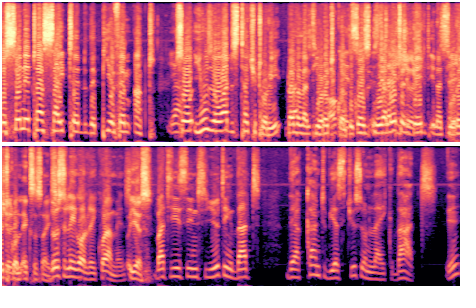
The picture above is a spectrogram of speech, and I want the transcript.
the senator cited the PFM Act. Yeah. So use the word statutory rather than theoretical Okay, because we are not engaged in a theoretical statutory. exercise. Those legal requirements. Yes. But he's insinuating that there can't be a situation like that. Eh?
